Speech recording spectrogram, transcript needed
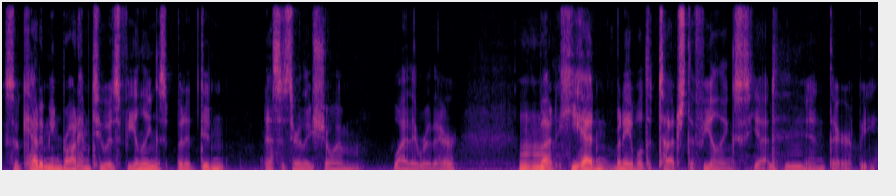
so ketamine brought him to his feelings, but it didn't necessarily show him why they were there. Mm-hmm. But he hadn't been able to touch the feelings yet in therapy.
